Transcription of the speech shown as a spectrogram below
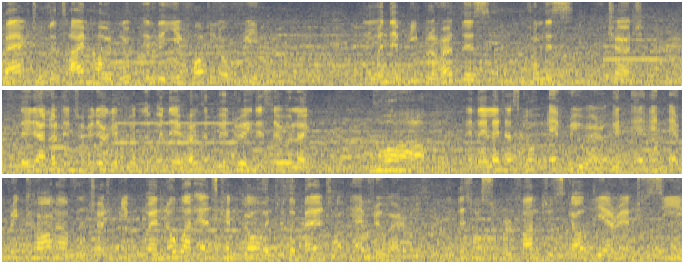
back to the time how it looked in the year 1403. And when the people heard this from this church, they are not into video games, but when they heard that we are doing this, they were like, wow. And they let us go everywhere, at, at every corner of the church, people, where no one else can go, into the bell tower, everywhere. And this was super fun to scout the area, to see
